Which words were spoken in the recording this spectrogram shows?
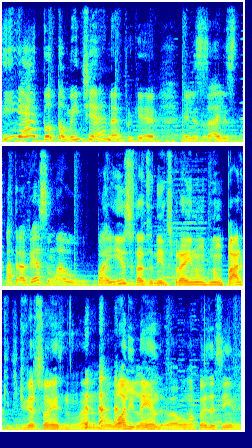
e é, totalmente é, né? Porque eles, eles atravessam lá o país Estados Unidos pra ir num, num parque de diversões, lá no, no Wally Land, alguma coisa assim, né?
